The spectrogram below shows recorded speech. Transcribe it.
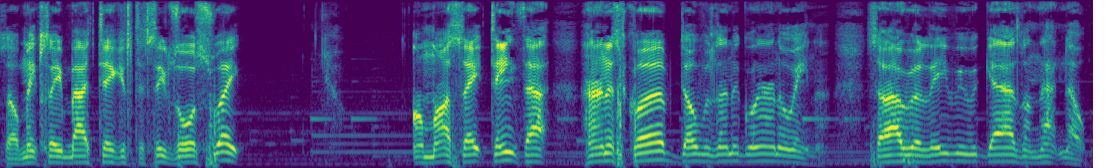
so make sure you buy tickets to see Zor Sway on March 18th at Hannes Club, Dover's Underground Arena. So I will leave you guys on that note.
